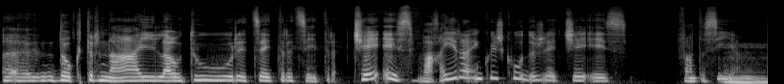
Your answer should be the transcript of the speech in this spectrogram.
uh, Dr. Nai, l'autor, etc. etc. C'è es vaira in quis cudas e c'è es fantasia. Mm.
